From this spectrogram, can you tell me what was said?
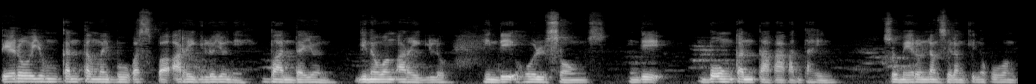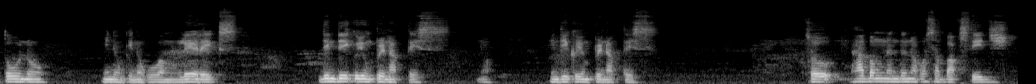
Pero yung kantang may bukas pa, ariglo yun eh. Banda yun. Ginawang ariglo. Hindi whole songs. Hindi buong kanta kakantahin. So meron lang silang kinukuhang tono, minong kinukuhang lyrics. Hindi ko yung pre-practice. No? Hindi ko yung pre-practice. So, habang nandun ako sa backstage,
